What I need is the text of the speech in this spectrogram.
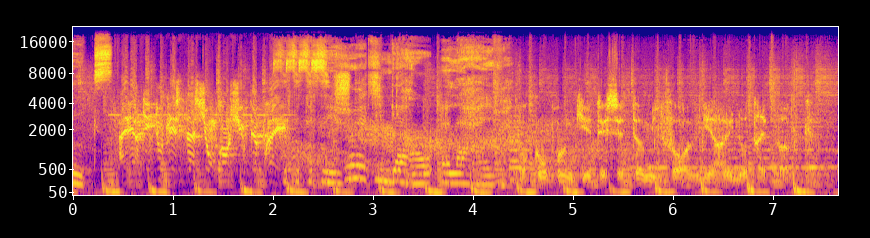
Mix. Alertez toutes les stations quand le shift de prêt. C'est Joachim Garraud, live. Pour comprendre qui était cet homme, il faut revenir à une autre époque.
